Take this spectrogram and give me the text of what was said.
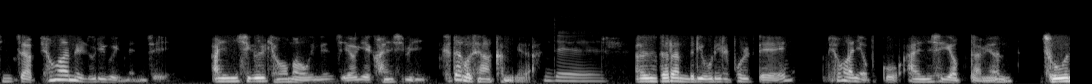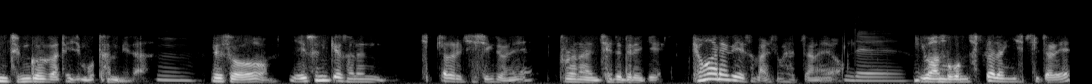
진짜 평안을 누리고 있는지, 안식을 경험하고 있는지 여기에 관심이 크다고 생각합니다. 네. 다른 사람들이 우리를 볼 때 평안이 없고 안식이 없다면 좋은 증거가 되지 못합니다. 음. 그래서 예수님께서는 십자가를 지시기 전에 불안한 제자들에게 평안에 대해서 말씀하셨잖아요. 네. 요한복음 14장 27절에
